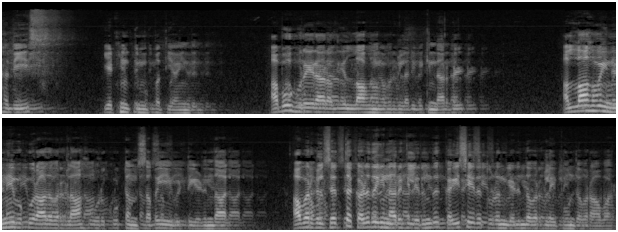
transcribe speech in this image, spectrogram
ஹதீஸ் எட்நூத்தி முப்பத்தி ஐந்து. அபு ஹுரேரார் அலி அல்லாஹும் அவர்கள் அறிவிக்கின்றார்கள் அல்லாஹுவை நினைவு கூறாதவர்களாக ஒரு கூட்டம் சபையை விட்டு எழுந்தால் அவர்கள் செத்த கழுதையின் அருகில் இருந்து கை கைசேதத்துடன் எழுந்தவர்களை போன்றவர் ஆவார்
